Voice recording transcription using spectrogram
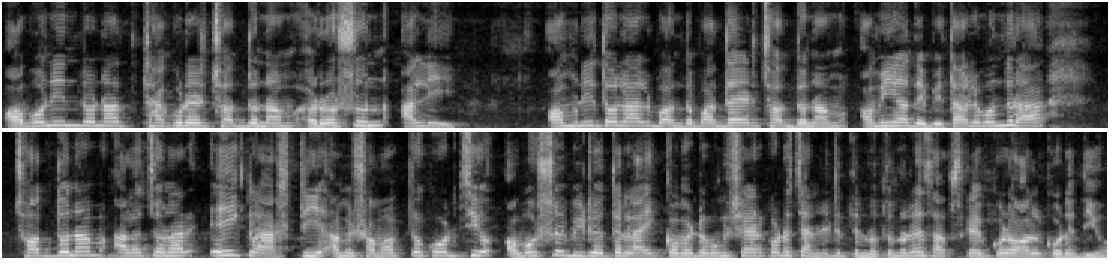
অবনীন্দ্রনাথ ঠাকুরের ছদ্মনাম রসুন আলী, অমৃতলাল বন্দ্যোপাধ্যায়ের ছদ্মনাম অমিয়া দেবী। তাহলে বন্ধুরা ছদ্মনাম আলোচনার এই ক্লাসটি আমি সমাপ্ত করছি। অবশ্যই ভিডিওতে লাইক কমেন্ট এবং শেয়ার করো। চ্যানেলটিতে নতুন হলে সাবস্ক্রাইব করে অল করে দিও।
